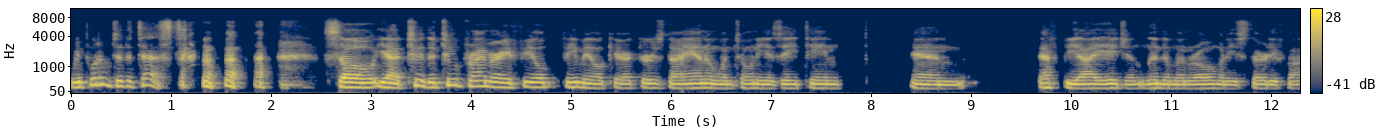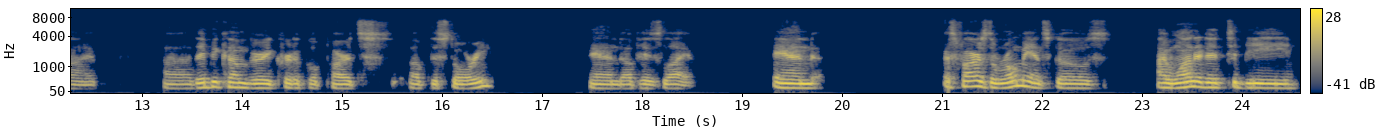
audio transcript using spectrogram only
we put him to the test. so yeah, two the two primary field female characters, Diana when Tony is 18, and FBI agent Linda Monroe when he's 35. Uh, they become very critical parts of the story and of his life. And as far as the romance goes, I wanted it to be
